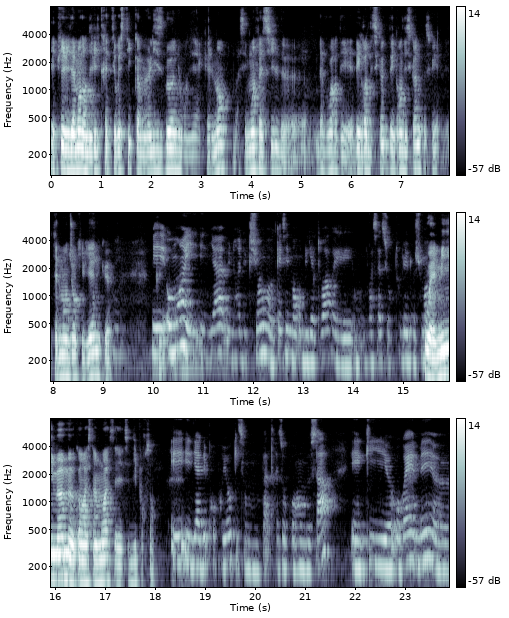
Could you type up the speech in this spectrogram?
Et puis évidemment, dans des villes très touristiques comme Lisbonne, où on est actuellement, bah, c'est moins facile de- d'avoir des, des, grands discounts, des grands discounts parce qu'il y a tellement de gens qui viennent que. Mais au moins, il, y a une réduction euh, quasiment obligatoire et on voit ça sur tous les logements. Ouais, minimum, euh, quand on reste un mois, c'est c'est 10%. Et il y a des proprios qui sont pas très au courant de ça et qui euh, auraient aimé euh,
